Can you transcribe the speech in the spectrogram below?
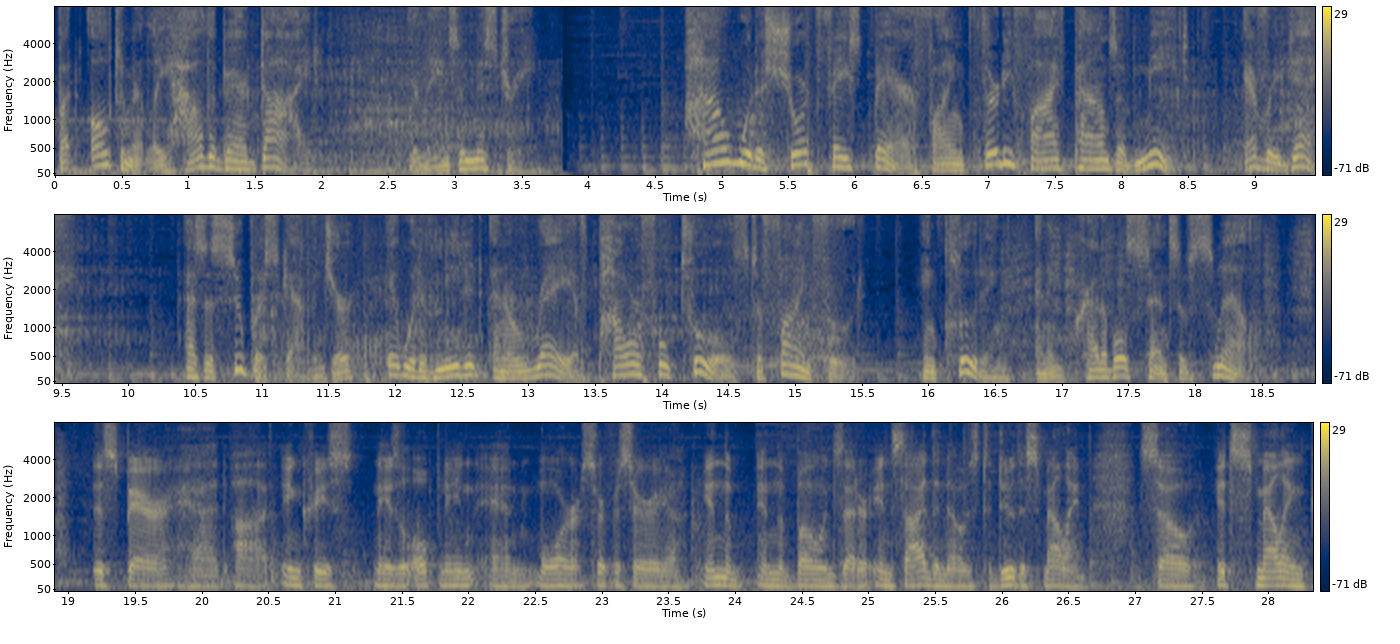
But ultimately, how the bear died remains a mystery. How would a short-faced bear find 35 pounds of meat every day? As a super scavenger, it would have needed an array of powerful tools to find food, including an incredible sense of smell. This bear had uh, increased nasal opening and more surface area in the, in the bones that are inside the nose to do the smelling. So its smelling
